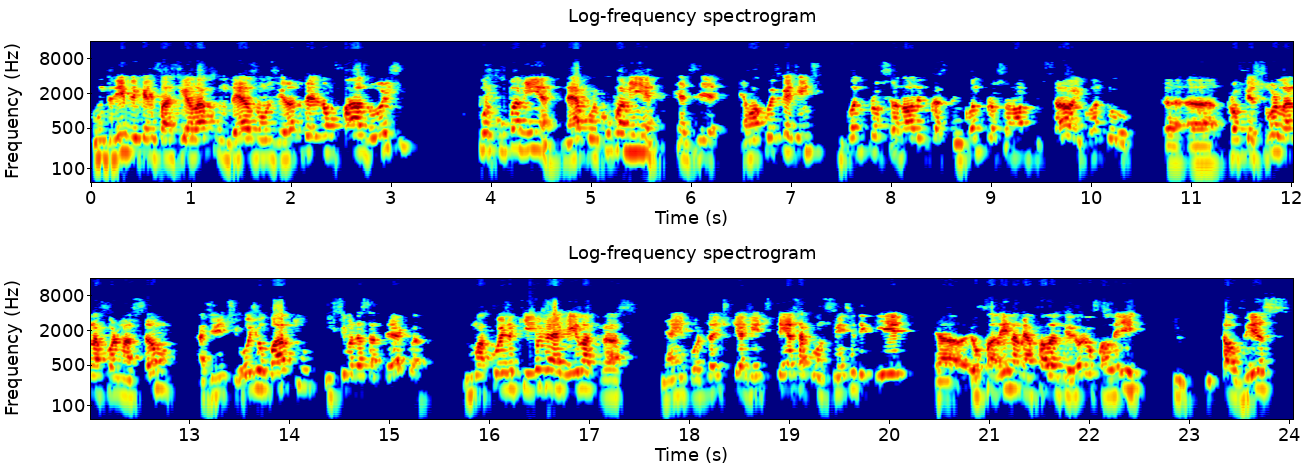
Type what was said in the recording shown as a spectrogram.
um drible que ele fazia lá com 10, 11 anos, ele não faz hoje por culpa minha, né? Por culpa minha. Quer dizer, é uma coisa que a gente, enquanto profissional da educação, enquanto profissional de futsal, enquanto uh, uh, professor lá na formação, a gente hoje eu bato em cima dessa tecla uma coisa que eu já errei lá atrás. Né? É importante que a gente tenha essa consciência de que uh, eu falei na minha fala anterior, eu falei que, que talvez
